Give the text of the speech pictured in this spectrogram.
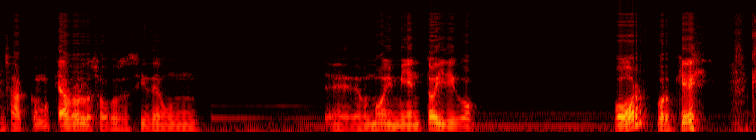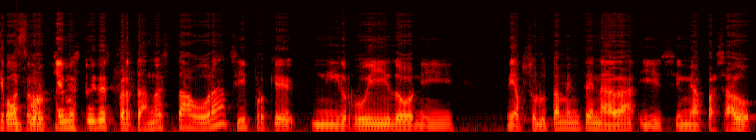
O sea, como que abro los ojos así de un, eh, de un movimiento y digo, ¿por? ¿Por qué? ¿Qué ¿Por qué me estoy despertando a esta hora? Sí, porque ni ruido, ni ni absolutamente nada y sí me ha pasado.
